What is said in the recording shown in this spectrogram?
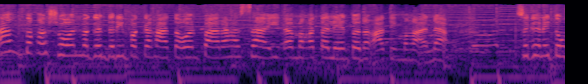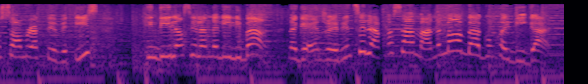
Ang bakasyon, maganda rin pagkakataon para hasain ang mga talento ng ating mga anak. Sa ganitong summer activities, hindi lang sila nalilibang, nag enjoy rin sila kasama ng mga bagong kaibigan.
